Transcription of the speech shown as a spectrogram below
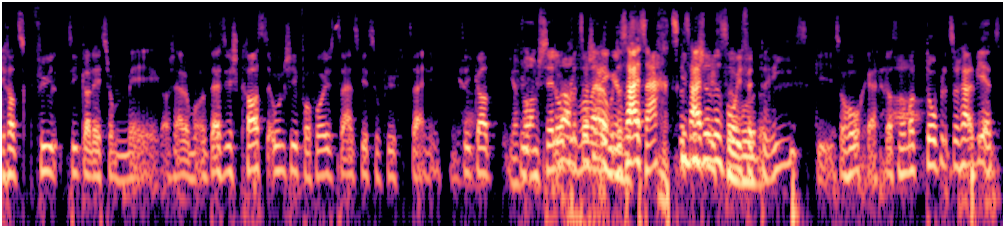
ich habe das Gefühl, die Zeit geht jetzt schon mega schnell um. Und es ist krass, der Unterschied von 25 zu 15. Die Ja. Zeit geht Ja, vor allem mal doppelt so schnell um. Das heißt, 60 das oder mit so. oder? 35, so hochgerechnet, das Ja. nochmal doppelt so schnell wie jetzt.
